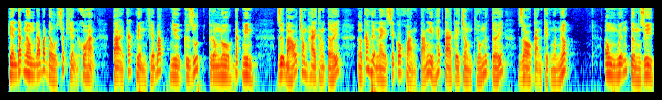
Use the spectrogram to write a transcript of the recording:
Hiện Đắk Nông đã bắt đầu xuất hiện khô hạn tại các huyện phía Bắc như Cư Rút, Crono, Đắk Min. Dự báo trong 2 tháng tới, ở các huyện này sẽ có khoảng 8.000 hecta cây trồng thiếu nước tưới do cạn kiệt nguồn nước. Ông Nguyễn Tường Duy,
